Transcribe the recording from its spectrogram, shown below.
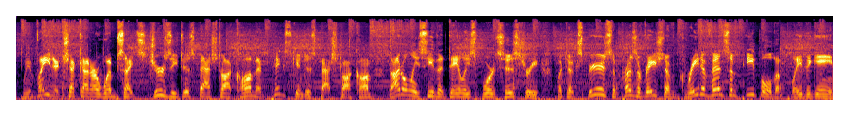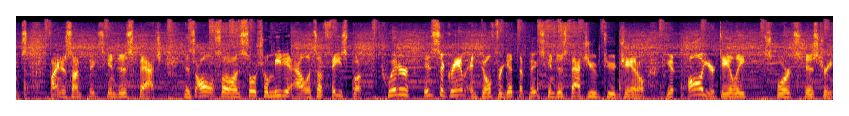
We invite you to check out our websites, jerseydispatch.com and pigskindispatch.com. Not only see the daily sports history, but to experience the preservation of great events and people that play the games. Find us on Pigskin Dispatch. It's also on social media outlets of Facebook, Twitter, Instagram, and don't forget the Pigskin Dispatch YouTube channel to get all your daily sports history.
